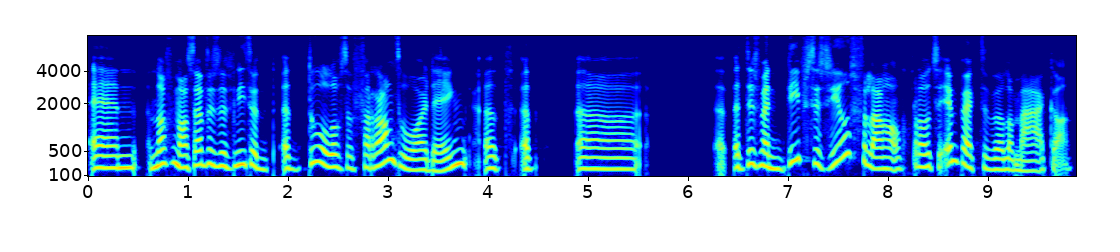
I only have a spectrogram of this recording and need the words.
En nogmaals, dat is dus niet het, doel of de verantwoording. Het, het, uh, het is mijn diepste zielsverlangen om grote impact te willen maken.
